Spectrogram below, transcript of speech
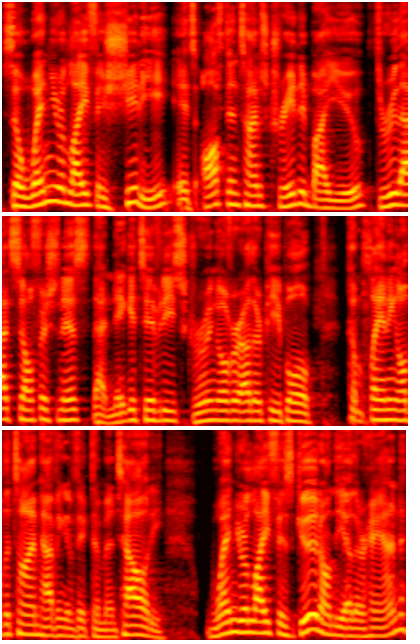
So when your life is shitty, it's oftentimes created by you through that selfishness, that negativity, screwing over other people, complaining all the time, having a victim mentality. When your life is good, on the other hand,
